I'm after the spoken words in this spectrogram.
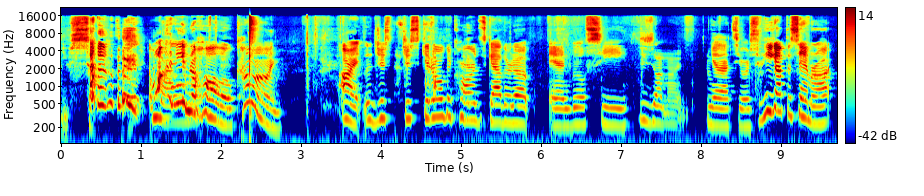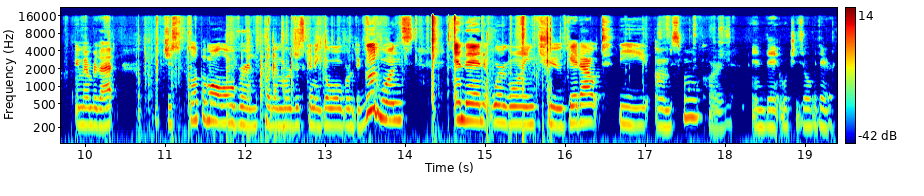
You suck. it wasn't even a hollow. Come on. All right, let's just just get all the cards gathered up, and we'll see. These are mine. Yeah, that's yours. So he got the Samurott. Remember that. Just flip them all over and put them. We're just gonna go over the good ones, and then we're going to get out the um, small card, and then which is over there.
